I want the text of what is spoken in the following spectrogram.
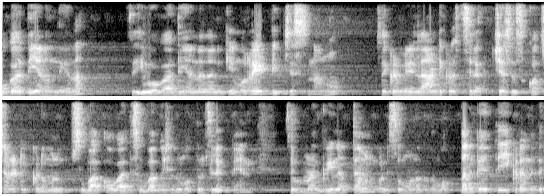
ఉగాది అని ఉంది కదా? సో ఈ ఉగాది అన్నదానికి ఏమో రెడ్ ఇచ్చేస్తున్నాను. సో ఇక్కడ మీరు ఇలాంటి ఇక్కడ సెలెక్ట్ చేసేసుకోవచ్చు అన్నట్టు. ఇక్కడ మనం శుభా ఉగాది శుభాకాంక్షలు మొత్తం సెలెక్ట్ అయింది సో ఇప్పుడు మనం గ్రీన్ వస్తాం అనుకోండి. సో మనకు మొత్తానికి అయితే ఇక్కడ అయితే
